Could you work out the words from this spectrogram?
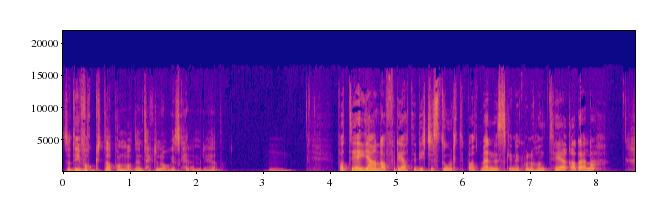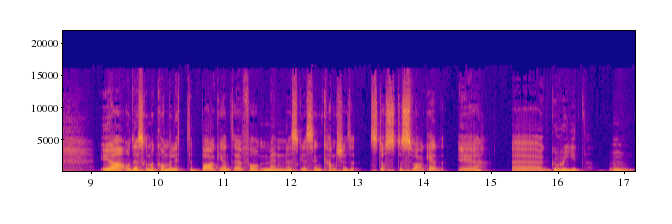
Så de vokta på en måte en teknologisk hemmelighet. Mm. Var det gjerne fordi at de ikke stolte på at menneskene kunne håndtere det, eller? Ja, og det skal vi komme litt tilbake igjen til. For mennesket sin kanskje største svakhet er eh, greed. Mm.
